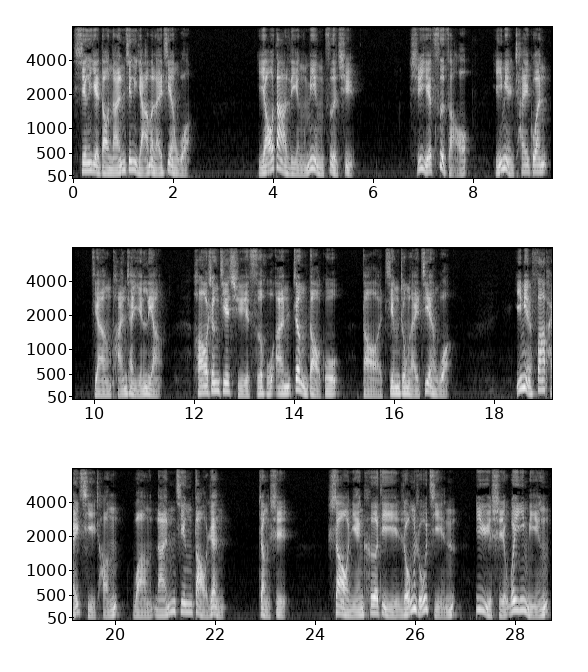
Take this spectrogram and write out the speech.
星夜到南京衙门来见我。”姚大领命自去。徐爷次早，一面差官将盘缠银两，好生接取慈湖庵正道姑到京中来见我；一面发牌启程往南京到任。正是少年科第荣如锦，御史威名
